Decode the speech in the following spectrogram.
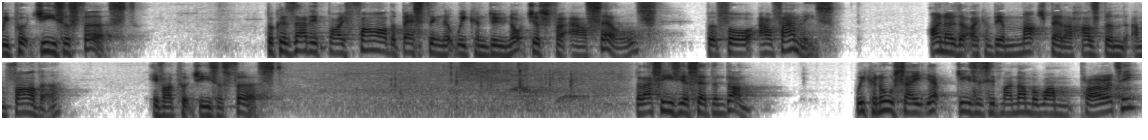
we put Jesus first. Because that is by far the best thing that we can do, not just for ourselves, but for our families. I know that I can be a much better husband and father if I put Jesus first. But that's easier said than done. We can all say, yep, Jesus is my number one priority.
